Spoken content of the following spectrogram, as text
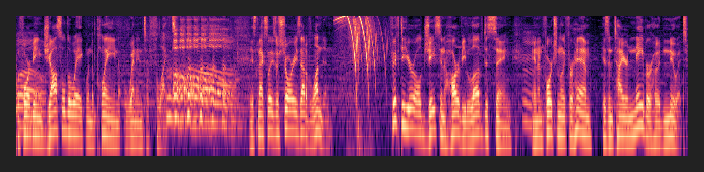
before being jostled awake when the plane went into flight. Oh. This next laser story is out of London. 50 year old Jason Harvey loved to sing, hmm. and unfortunately for him, his entire neighborhood knew it.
